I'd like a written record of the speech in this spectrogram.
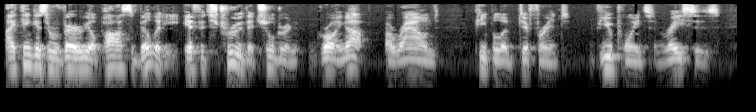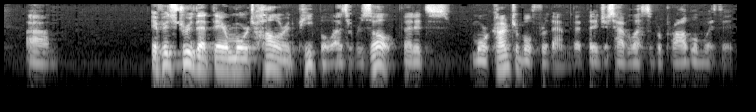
I think is a very real possibility if it's true that children growing up around people of different viewpoints and races, um, if it's true that they're more tolerant people as a result, that it's more comfortable for them, that they just have less of a problem with it,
